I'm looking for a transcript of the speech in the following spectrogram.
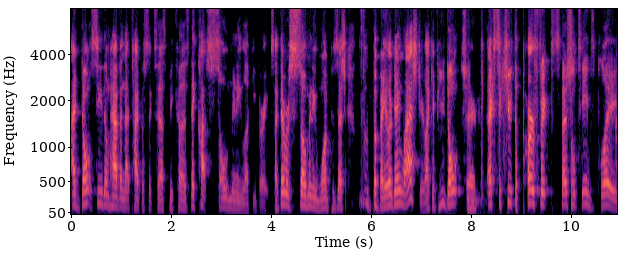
I don't see them having that type of success because they caught so many lucky breaks. Like there were so many one possession. The Baylor game last year. Like if you don't sure. execute the perfect special teams play,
